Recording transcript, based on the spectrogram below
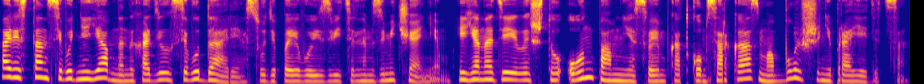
Аристан сегодня явно находился в ударе, судя по его извительным замечаниям, и я надеялась, что он по мне своим катком сарказма больше не проедется.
